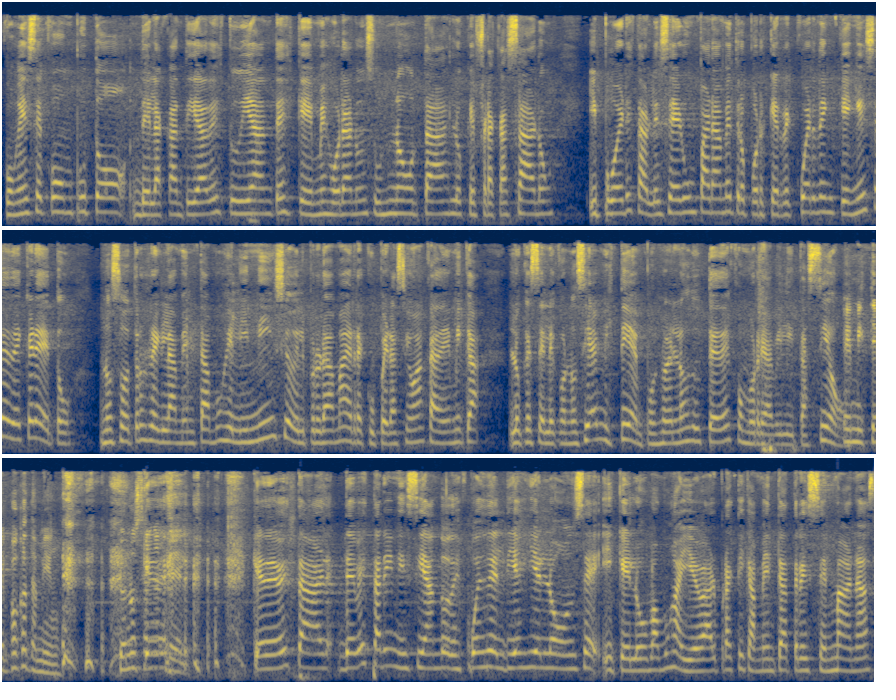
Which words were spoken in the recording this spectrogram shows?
con ese cómputo de la cantidad de estudiantes que mejoraron sus notas, los que fracasaron, y poder establecer un parámetro, porque recuerden que en ese decreto nosotros reglamentamos el inicio del programa de recuperación académica lo que se le conocía en mis tiempos, no en los de ustedes como rehabilitación. En mis tiempos que también. Yo no sé de él. Que debe estar, debe estar iniciando después del 10 y el 11 y que lo vamos a llevar prácticamente a tres semanas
